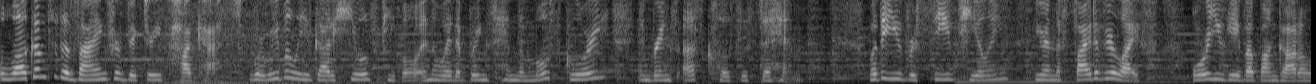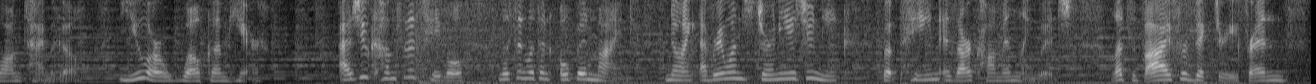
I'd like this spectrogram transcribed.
Welcome to the Vying for Victory podcast, where we believe God heals people in the way that brings Him the most glory and brings us closest to Him. Whether you've received healing, you're in the fight of your life, or you gave up on God a long time ago, you are welcome here. As you come to the table, listen with an open mind, knowing everyone's journey is unique, but pain is our common language. Let's vie for victory, friends.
